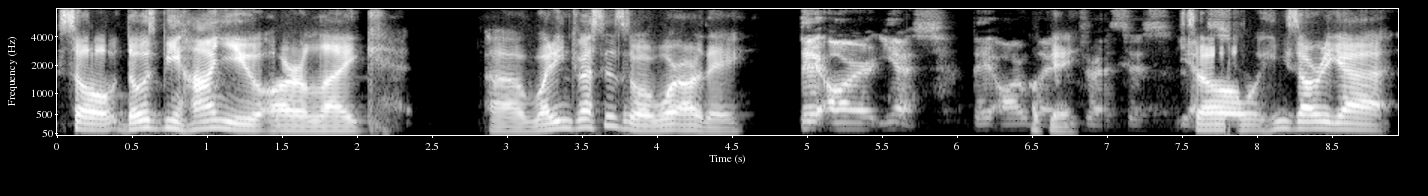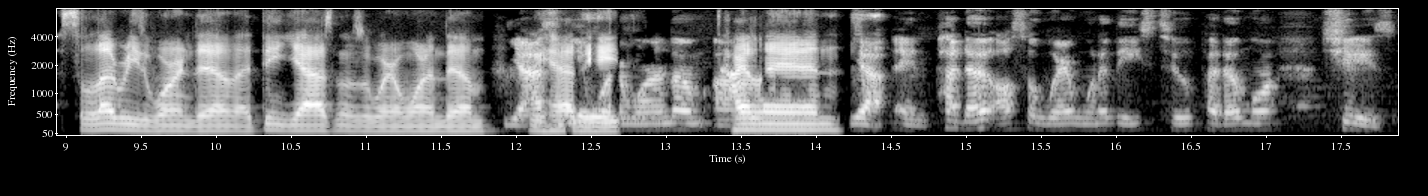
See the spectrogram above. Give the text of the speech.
so those behind you are like uh, wedding dresses, or what are they? They are yes, they are Okay. wedding dresses. Yes. So he's already got celebrities wearing them. I think Yasmin was wearing one of them. yeah, we had you a wear one of them. Um, Thailand. Yeah, and Pada also wearing one of these too. Pada more, she is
